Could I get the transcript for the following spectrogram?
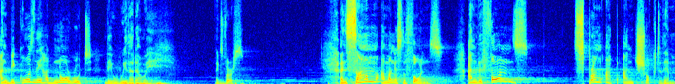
And because they had no root, they withered away. Next verse. And some amongst the thorns, and the thorns sprung up and choked them.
